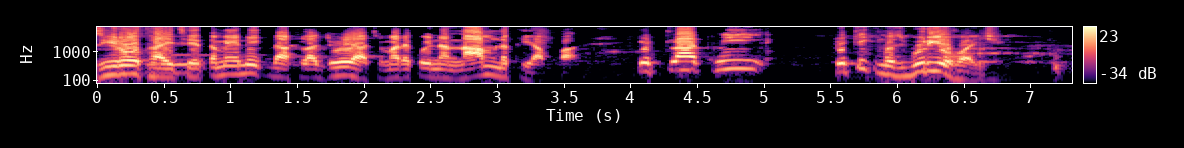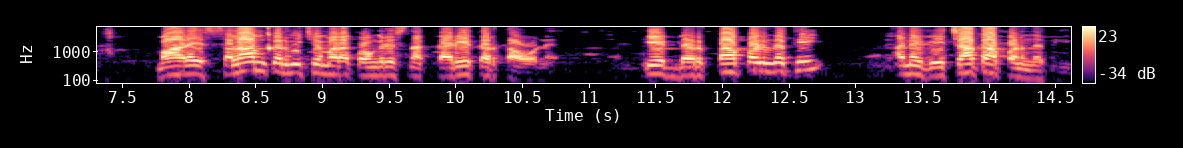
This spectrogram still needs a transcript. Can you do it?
ઝીરો થાય છે. તમે એને એક દાખલા જોયા છે મારે કોઈના નામ નથી આપવા. કેટલાકની કેટલીક મજબૂરીઓ હોય છે. મારે સલામ કરવી છે મારા કોંગ્રેસના કાર્યકર્તાઓને. કે ડરતા પણ નથી અને વેચાતા પણ નથી.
